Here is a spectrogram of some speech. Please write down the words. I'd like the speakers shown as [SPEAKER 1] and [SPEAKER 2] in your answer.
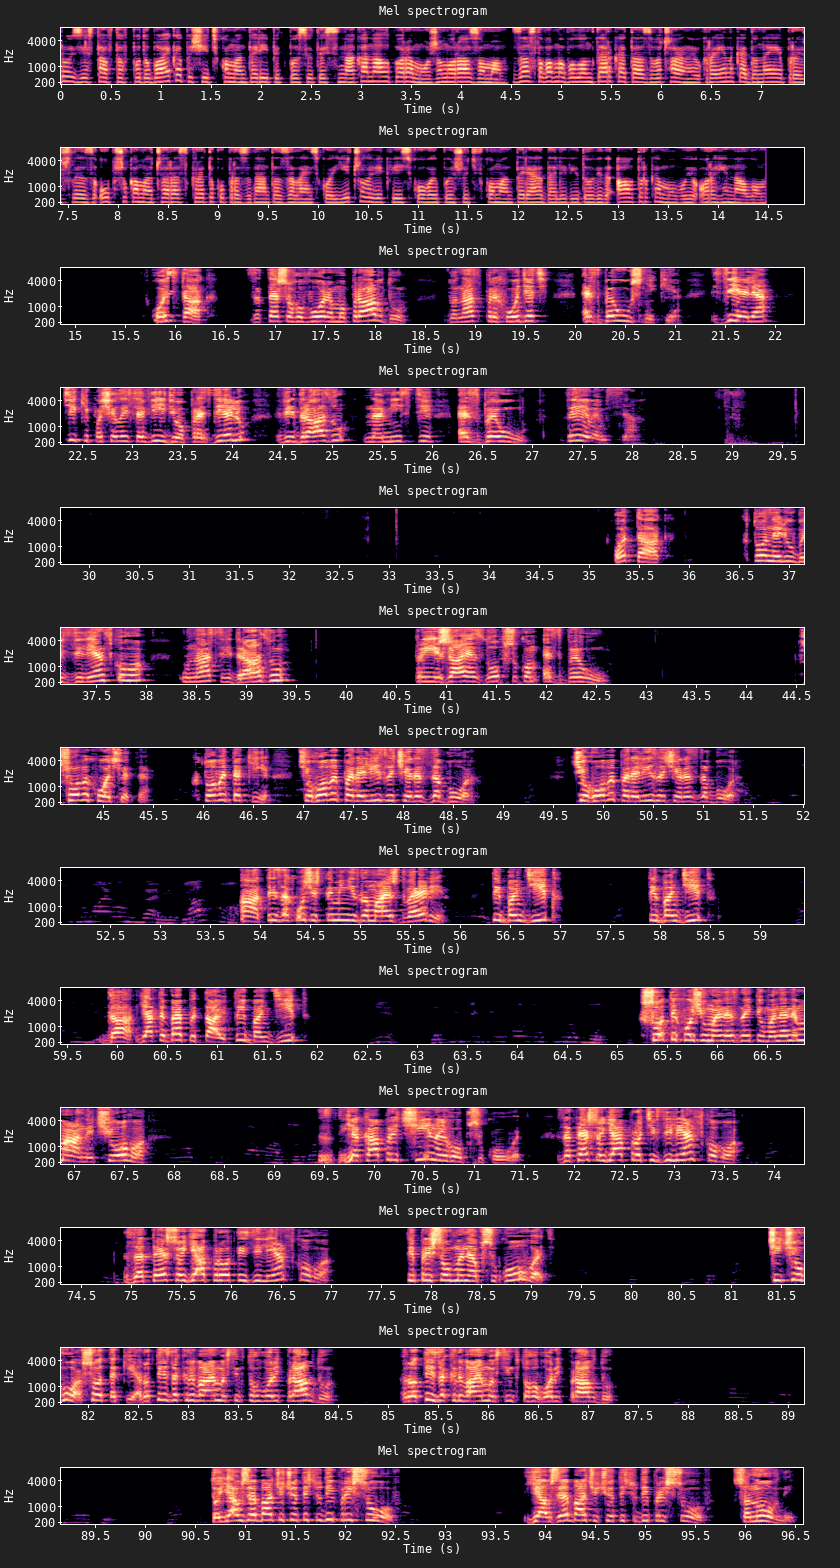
[SPEAKER 1] Друзі, ставте вподобайки, пишіть коментарі, підписуйтесь на канал. Переможемо разом. За словами волонтерки та звичайної українки, до неї прийшли з обшуками через критику президента Зеленського. Її чоловік військовий пишуть в коментарях. Далі відео від авторки мовою оригіналу.
[SPEAKER 2] Ось так. За те, що говоримо правду, до нас приходять СБУшники. Зеля, тільки почалися відео про зелю, відразу на місці СБУ. Дивимося. Отак. Хто не любить Зеленського, у нас відразу приїжджає з обшуком СБУ. Що ви хочете? Хто ви такі? Чого ви перелізли через забор? Чого ви перелізли через забор? А, ти захочеш, ти мені зламаєш двері? Ти бандит? Ти бандит?
[SPEAKER 3] Я?
[SPEAKER 2] Да, я тебе питаю, ти бандит?
[SPEAKER 3] Ні. Я слідчий, який виконує свою роботу.
[SPEAKER 2] Що ти хочеш у мене знайти? У мене нема нічого. Яка причина його обшуковувати? За те, що я проти Зеленського? За те, що я проти Зеленського? Ти прийшов мене обшуковувати? Чи чого? Що таке? Роти закриваємо всім, хто говорить правду? Роти закриваємо всім, хто говорить правду. То я вже бачу, що ти сюди прийшов. Я вже бачу, що ти сюди прийшов, шановний.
